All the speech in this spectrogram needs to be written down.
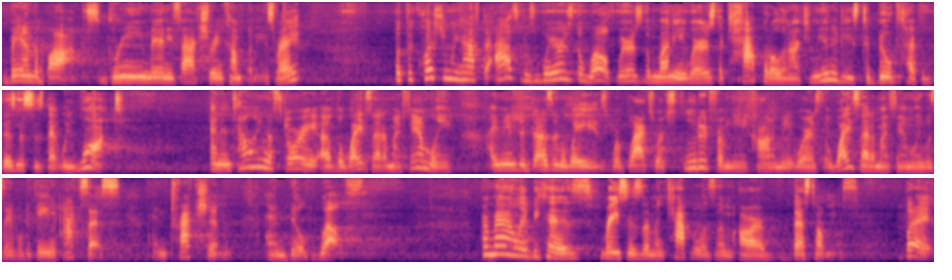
ban the box, green manufacturing companies, right? But the question we have to ask is where's the wealth, where's the money, where's the capital in our communities to build the type of businesses that we want? And in telling the story of the white side of my family, I named a dozen ways where blacks were excluded from the economy, whereas the white side of my family was able to gain access and traction and build wealth. Primarily because racism and capitalism are best homies. But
